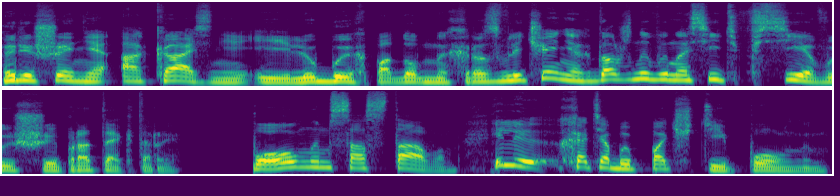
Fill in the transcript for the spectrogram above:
решения о казни и любых подобных развлечениях должны выносить все высшие протекторы. Полным составом, или хотя бы почти полным.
